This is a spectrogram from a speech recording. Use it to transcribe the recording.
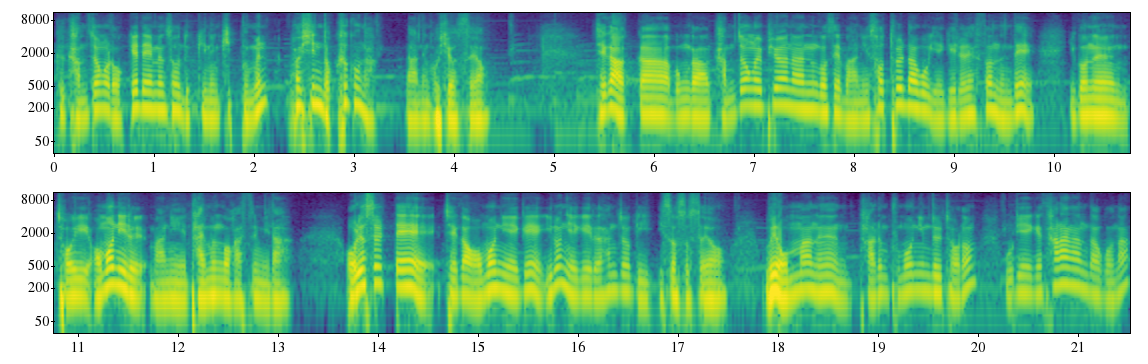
그 감정을 얻게 되면서 느끼는 기쁨은 훨씬 더 크구나 라는 것이었어요. 제가 아까 뭔가 감정을 표현하는 것에 많이 서툴다고 얘기를 했었는데 이거는 저희 어머니를 많이 닮은 것 같습니다. 어렸을 때 제가 어머니에게 이런 얘기를 한 적이 있었었어요. 왜 엄마는 다른 부모님들처럼 우리에게 사랑한다거나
